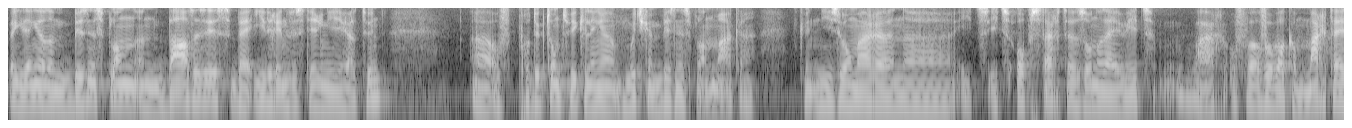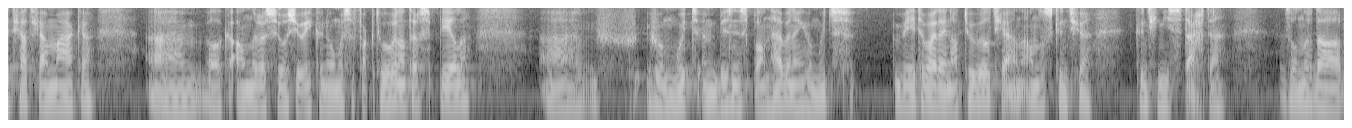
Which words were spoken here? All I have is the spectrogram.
Ik denk dat een businessplan een basis is bij iedere investering die je gaat doen. Uh, of productontwikkelingen moet je een businessplan maken. Je kunt niet zomaar een, uh, iets, iets opstarten zonder dat je weet waar, of wel, voor welke markt hij het gaat gaan maken. Welke andere socio-economische factoren dat er spelen. Je moet een businessplan hebben en je moet weten waar je naartoe wilt gaan, anders kun je, kun je niet starten. Zonder dat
